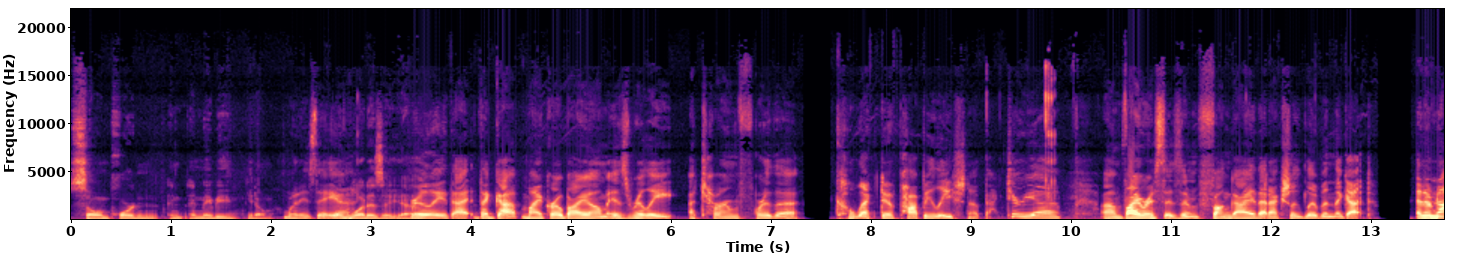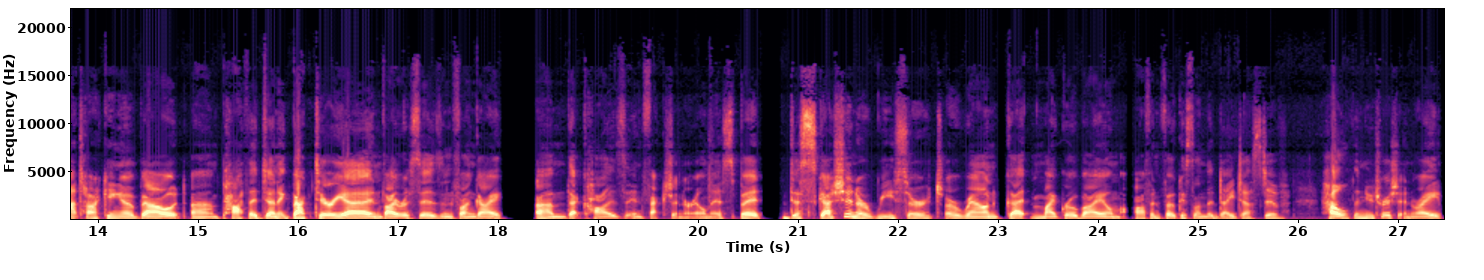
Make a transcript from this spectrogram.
so important and, and, maybe you know what is it? yeah. what is it? Yeah. Really that the gut microbiome is really a term for the collective population of bacteria. Um, viruses and fungi that actually live in the gut. And i'm not talking about um, pathogenic bacteria and viruses and fungi um, that cause infection or illness but discussion or research around gut microbiome often focus on the digestive health and nutrition right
